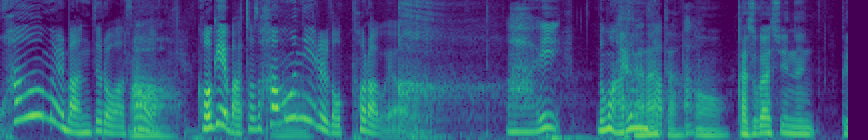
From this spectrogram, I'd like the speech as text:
화음을 만들어 와서 아, 거기에 맞춰서 하모니를 넣더라고요. 아, 이 너무. 아름답다. 어, 가수가 할 수 있는 그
